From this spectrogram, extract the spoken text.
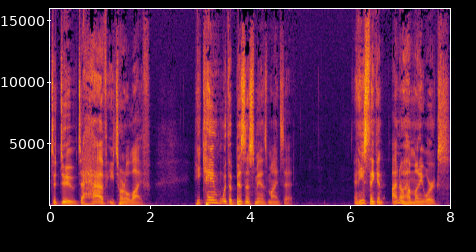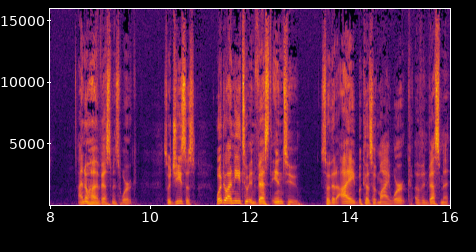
to do to have eternal life? He came with a businessman's mindset. And he's thinking, I know how money works, I know how investments work. So, Jesus, what do I need to invest into so that I, because of my work of investment,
